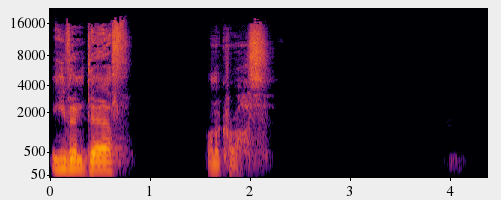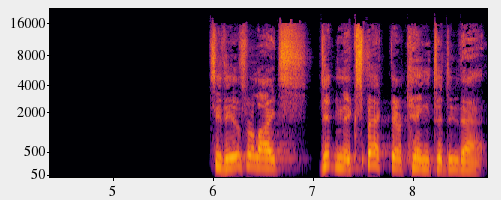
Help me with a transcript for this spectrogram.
even death on a cross. See, the Israelites didn't expect their king to do that.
